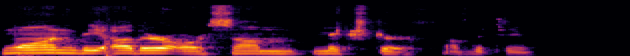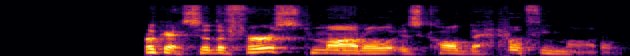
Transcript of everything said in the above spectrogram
one, the other, or some mixture of the two. Okay, so the first model is called the healthy model.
